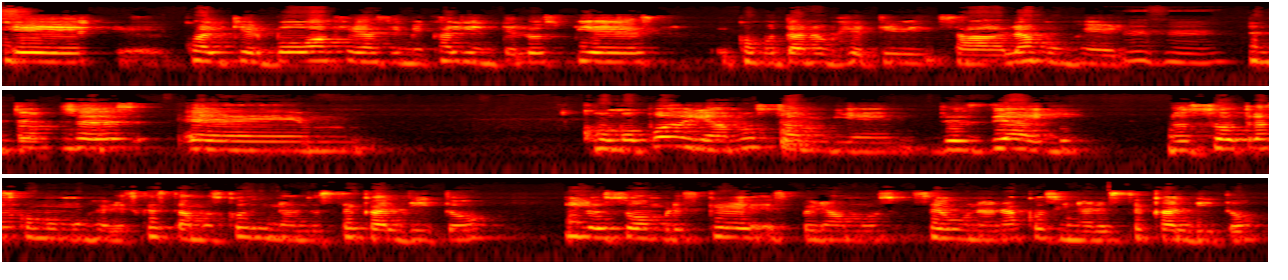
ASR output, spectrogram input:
eh, cualquier boba que así me caliente los pies, como tan objetivizada la mujer. Entonces, eh, ¿cómo podríamos también desde ahí, nosotras como mujeres que estamos cocinando este caldito y los hombres que esperamos se unan a cocinar este caldito,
